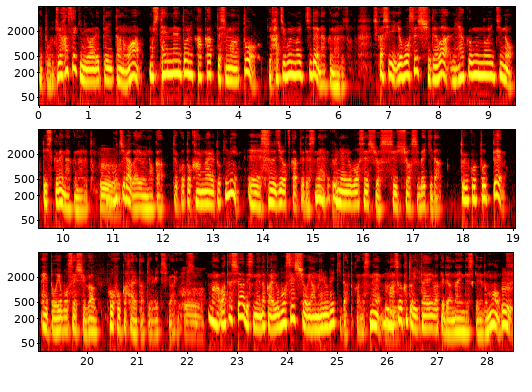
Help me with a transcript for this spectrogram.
えっと、18世紀に言われていたのはもし天然痘にかかってしまうと8分の1で亡くなるぞしかし予防接種では200分の1のリスクで亡くなると、うん、どちらが良いのかということを考えるときに、えー、数字を使ってですね国は予防接種を推奨すべきだということで、えーと、予防接種が合法化されたという歴史があります。まあ私はですねだから予防接種をやめるべきだとかですね、うん、まあそういうことを言いたいわけではないんですけれども、うん、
